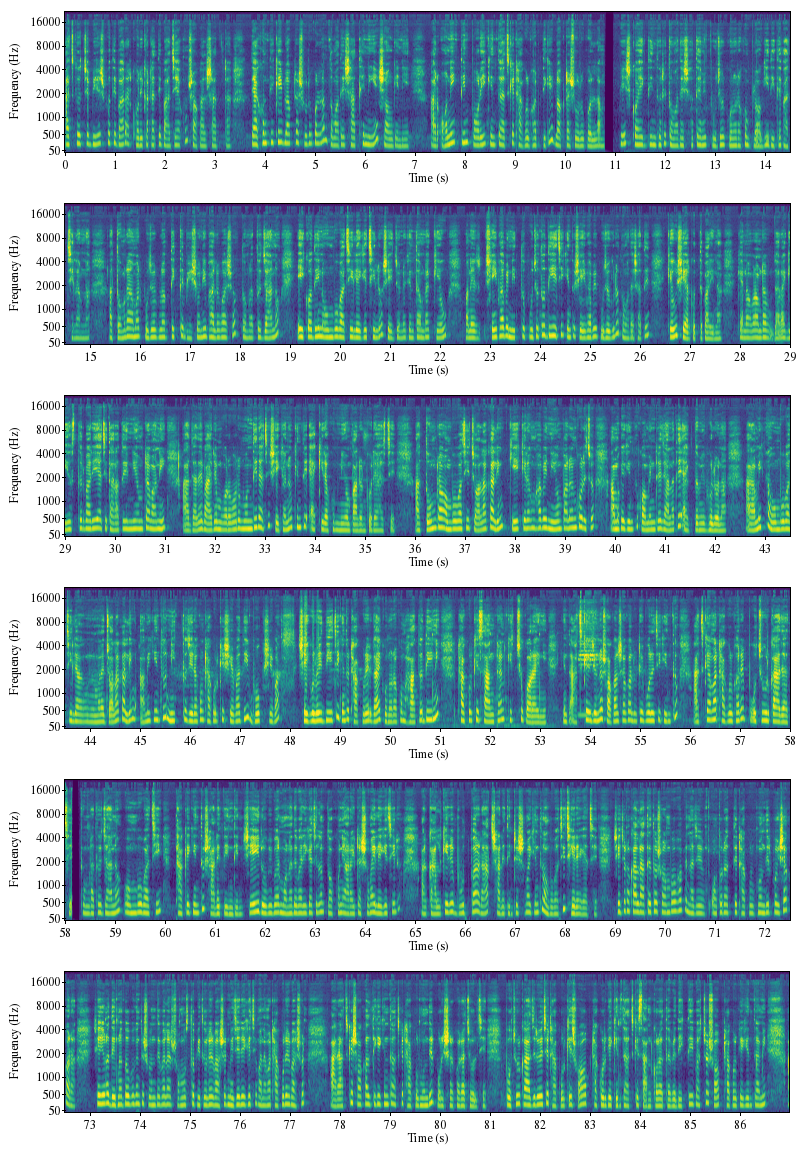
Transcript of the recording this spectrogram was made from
আজকে হচ্ছে বৃহস্পতিবার আর ঘড়ি কাটাতে বাজে এখন সকাল সাতটা। তো এখন থেকেই ব্লগটা শুরু করলাম তোমাদের সাথে নিয়ে, সঙ্গে নিয়ে। আর অনেক দিন পরেই কিন্তু আজকে ঠাকুরঘর থেকেই ব্লগটা শুরু করলাম। বেশ কয়েকদিন ধরে তোমাদের সাথে আমি পুজোর কোনো রকম ব্লগই দিতে পারছিলাম না। আর তোমরা আমার পুজোর ব্লগ দেখতে ভীষণই ভালোবাসো। তোমরা তো জানো, এই কদিন অম্বুবাচি লেগেছিল, সেই জন্য কিন্তু আমরা কেউ মানে সেইভাবে নিত্য পুজো তো দিয়েছি, কিন্তু সেইভাবে পুজোগুলো তোমাদের সাথে কেউ শেয়ার করতে পারি না। কেন আমরা আমরা যারা গৃহস্থের বাড়ি আছি, তারা তো এই নিয়মটা মানি। আর যাদের বাইরে বড় বড় মন্দির আছে সেইখানেও কিন্তু একই রকম নিয়ম পালন করে আসছে। আর তোমরা অম্বুবাচী চলাকালীন কে কীরকমভাবে নিয়ম পালন করেছ, আমাকে কিন্তু কমেন্টে জানাতে একদমই ভুলো না। আর আমি না অম্বুবাচী মানে চলাকালীন আমি কিন্তু নিত্য যেরকম ঠাকুরকে সেবা দিই, ভোগ সেবা, সেগুলোই দিয়েছি। কিন্তু ঠাকুরের গায়ে কোনো রকম হাতও দিইনি, ঠাকুরকে স্নান টান কিচ্ছু করাইনি। কিন্তু আজকে এই জন্য সকাল সকাল উঠে পড়েছি, কিন্তু আজকে আমার ঠাকুর ঘরে প্রচুর কাজ আছে। তোমরা তো জানো, অম্বুবাচি থাকে কিন্তু সাড়ে তিন দিন। সেই রবিবার মনাদে বাড়ি গেছিলাম, তখনই আড়াইটার সময় লেগেছিল। আর কালকের বুধবার রাত সাড়ে তিনটের সময় কিন্তু অম্বুবাচি ছেড়ে গেছে। সেই জন্য কাল রাতে তো সম্ভব হবে না যে অত রাত্রে ঠাকুর মন্দির পয়সা করা। সেই জন্য দেবনাথবাবু কিন্তু সন্ধেবেলা সমস্ত পিতলের বাসন মেজে রেখেছে মানে আমার ঠাকুরের বাসন। আর আজকে সকাল থেকে কিন্তু আজকে ঠাকুর মন্দির পরিষ্কার করা চলছে। প্রচুর কাজ রয়েছে, ঠাকুরকে, সব ঠাকুরকে কিন্তু আজকে স্নান করাতে হবে। দেখতেই পাচ্ছ, সব ঠাকুরকে কিন্তু আমি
